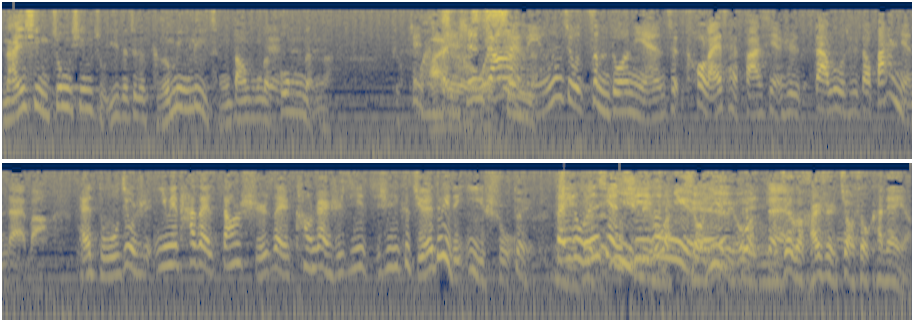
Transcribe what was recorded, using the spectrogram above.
男性中心主义的这个革命历程当中的功能啊，这本身张爱玲就这么多年，这后来才发现是大陆是到八十年代吧。才读，就是因为他在当时在抗战时期是一个绝对的艺术。对，在一个文献期，一个女人。你这个还是教授看电影。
